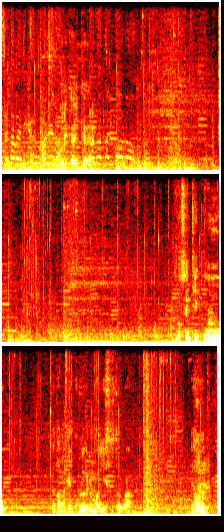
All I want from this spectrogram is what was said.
Devo ricaricare. L'ho sentito. Uh! Madonna, che culo che non mi ha visto sto qua. L'ho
